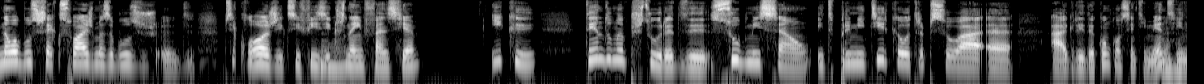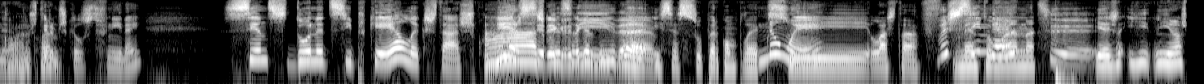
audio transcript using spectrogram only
não abusos sexuais, mas abusos eh, de- psicológicos e físicos na infância, e que, tendo uma postura de submissão e de permitir que a outra pessoa a, a, a agrida com consentimento, Uhum, e na- claro, nos claro. termos que eles definirem, sente-se dona de si, porque é ela que está a escolher Ah, ser, escolher agredida. Isso é super complexo. Não é? E lá está. Fascinante! mente humana. E- e nós,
